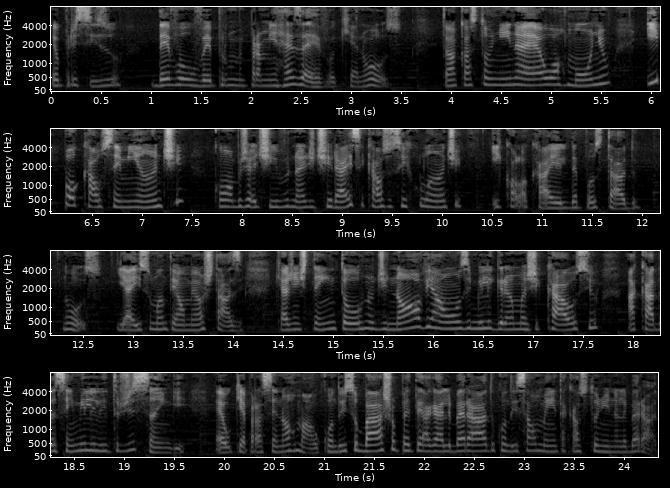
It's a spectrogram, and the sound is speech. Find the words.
eu preciso devolver para minha reserva, que é no osso. Então a calcitonina é o hormônio hipocalcemiante com o objetivo né, de tirar esse cálcio circulante e colocar ele depositado no osso. E aí isso mantém a homeostase, que a gente tem em torno de 9 a 11 miligramas de cálcio a cada 100 mililitros de sangue. É o que é para ser normal. Quando isso baixa, o PTH é liberado. Quando isso aumenta, a calcitonina é liberada.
